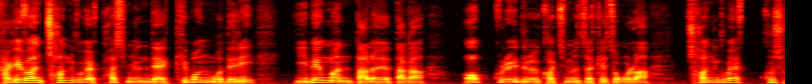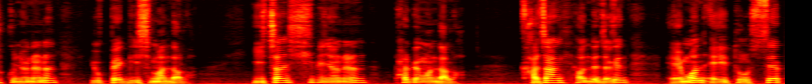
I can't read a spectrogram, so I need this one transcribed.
가격은 1980년대 기본 모델이 200만 달러였다가 업그레이드를 거치면서 계속 올라 1999년에는 620만 달러, 2012년에는 800만 달러, 가장 현대적인 M1A2 SEP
